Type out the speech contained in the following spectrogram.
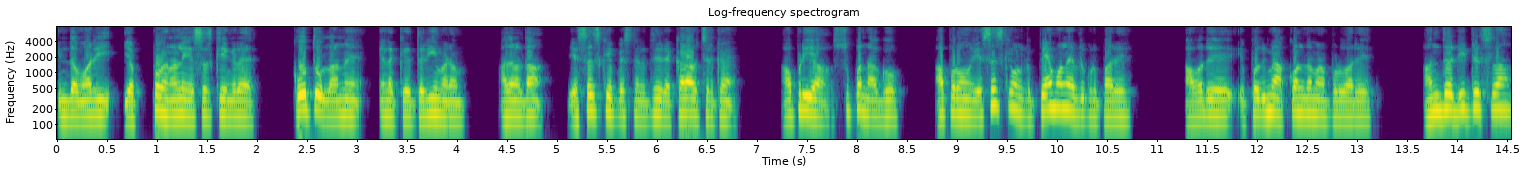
இந்த மாதிரி எப்போ வேணாலும் எஸ்எஸ்கேங்களை கோத்துடலான்னு எனக்கு தெரியும் மேடம் அதனால தான் எஸ்எஸ்கே பேசினது ரெக்கார்டாக வச்சுருக்கேன். அப்படியா சூப்பர் நாகு. அப்புறம் எஸ்எஸ்கே உங்களுக்கு பேமெண்ட்லாம் எப்படி கொடுப்பாரு? அவர் எப்போதுமே அக்கௌண்ட் தான் மேடம் போடுவார். அந்த டீட்டெயில்ஸ்லாம்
